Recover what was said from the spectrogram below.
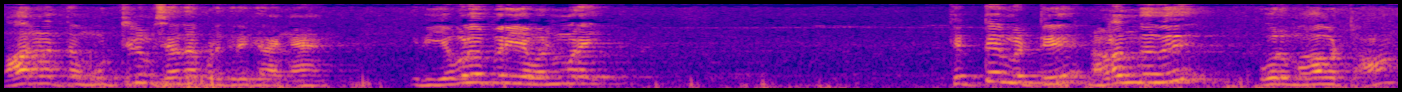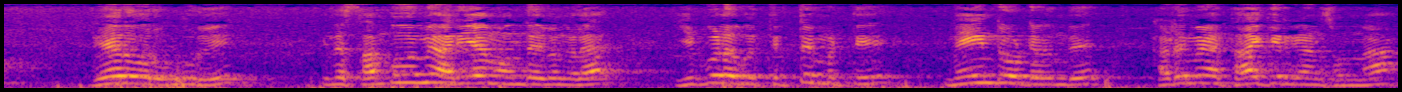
வாகனத்தை முற்றிலும் சேதப்படுத்தியிருக்காங்க. இது எவ்வளோ பெரிய வன்முறை? திட்டமிட்டு நடந்தது ஒரு மாவட்டம் வேற ஒரு ஊர். இந்த சம்பவமே அறியாமல் வந்த இவங்களை இவ்வளவு திட்டமிட்டு மெயின் ரோட்டிலிருந்து கடுமையாக தாக்கியிருக்கான்னு சொன்னால்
